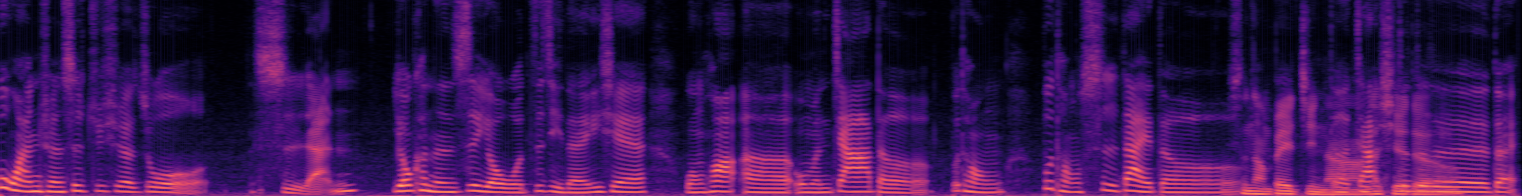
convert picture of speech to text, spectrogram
不完全是巨蟹座使然，有可能是有我自己的一些文化，呃，我们家的不同。不同世代的生长背景啊，那些的，对对对对对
